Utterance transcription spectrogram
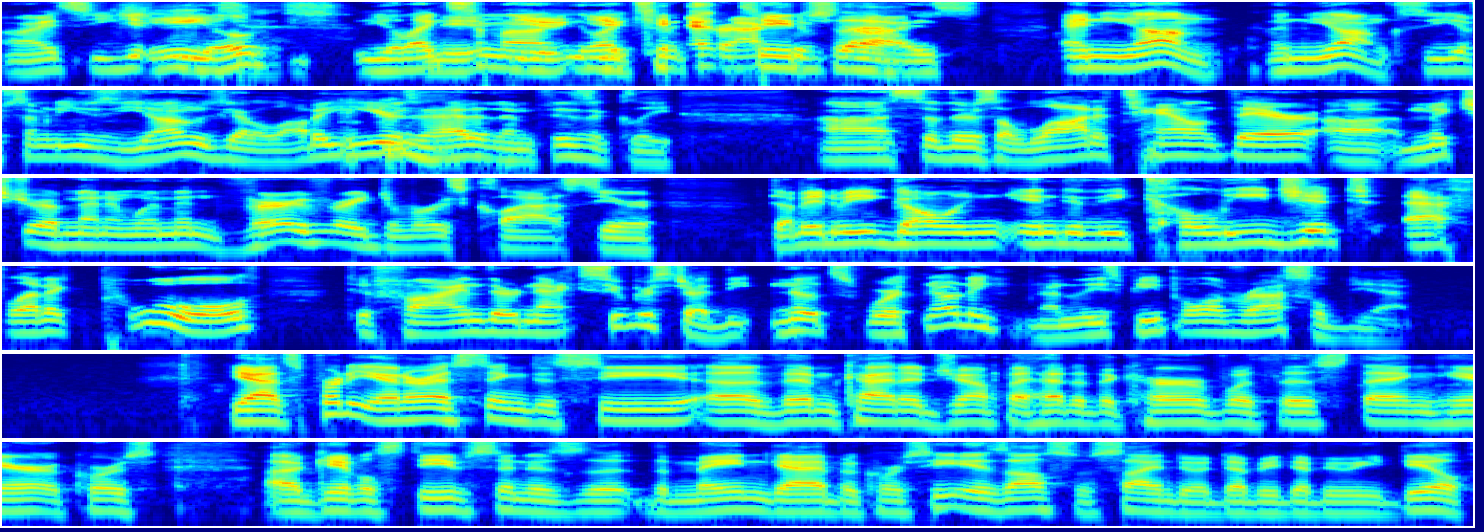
All right. So you get, you, you like some, uh, you- you, like some attractive guys and young and young. So you have somebody who's young, who's got a lot of years ahead of them physically. Uh, so there's a lot of talent there, uh, a mixture of men and women, very, very diverse class here. WWE going into the collegiate athletic pool to find their next superstar. The, no, it's worth noting, none of these people have wrestled yet. Yeah, it's pretty interesting to see uh, them kind of jump ahead of the curve with this thing here. Of course, uh, Gable Steveson is the, the main guy, but of course, he is also signed to a WWE deal,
